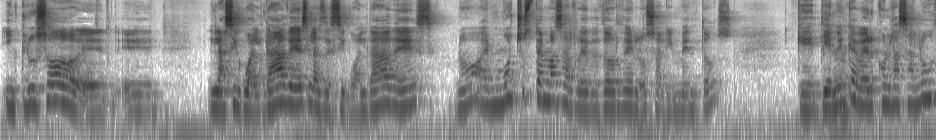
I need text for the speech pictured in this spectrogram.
Incluso eh, las igualdades, las desigualdades, ¿no? Hay muchos temas alrededor de los alimentos que tienen que ver con la salud.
